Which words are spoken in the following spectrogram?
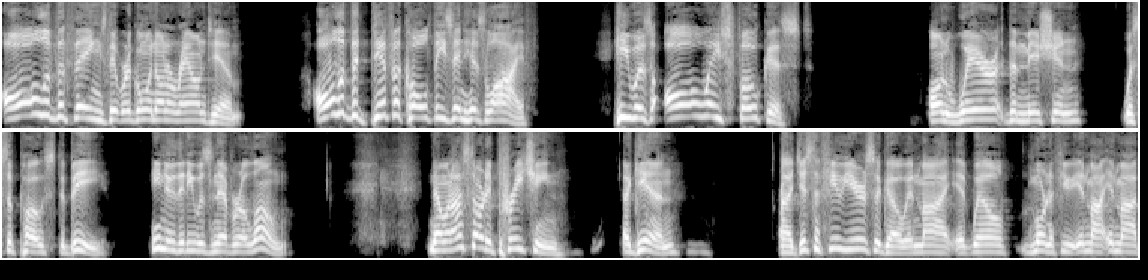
all of the things that were going on around him, all of the difficulties in his life. He was always focused on where the mission was supposed to be. He knew that he was never alone. Now, when I started preaching again, uh, just a few years ago, in my it, well, more than a few in my in my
